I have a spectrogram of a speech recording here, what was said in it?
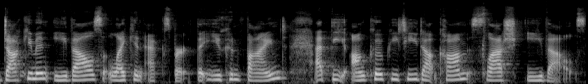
Document Evals Like an Expert that you can find at the oncopt.com slash evals.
